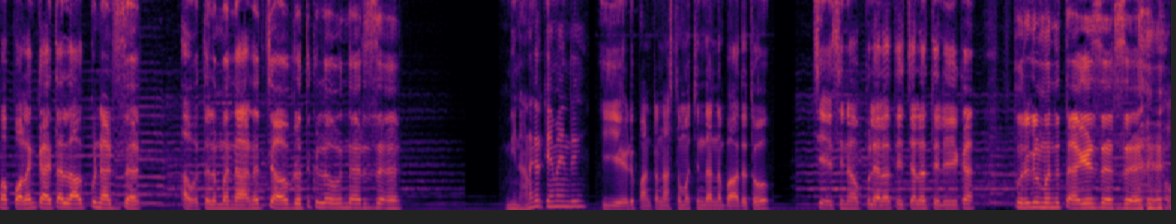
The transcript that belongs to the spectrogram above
మా పొలం కాగితాలు లాక్కున్నాడు సార్. అవతల మా నాన్న చావు బ్రతుకుల్లో ఉన్నారు సార్. మీ నాన్నగారికి ఏమైంది? ఈ ఏడు పంట నష్టం వచ్చిందన్న బాధతో చేసిన అప్పులు ఎలా తీర్చాలో తెలియక పురుగుల మందు తాగేశారు సార్.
